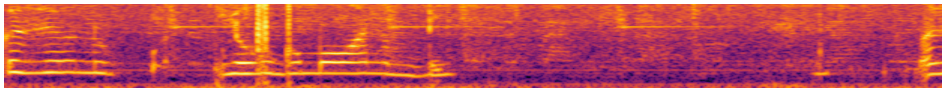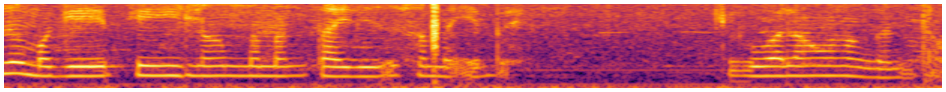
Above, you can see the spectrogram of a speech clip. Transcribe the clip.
Kasi ano, yung gumawa ng base. Ano, mag-AFK lang naman tayo dito sa may iba. Gagawa lang ako ng ganito.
